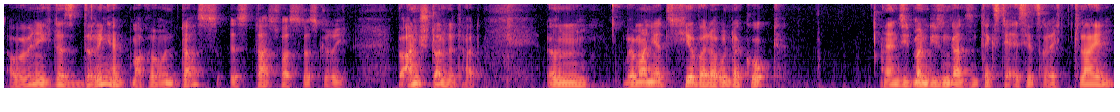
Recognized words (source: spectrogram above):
Aber wenn ich das dringend mache, und das ist das, was das Gericht beanstandet hat. Ähm, wenn man jetzt hier weiter runter guckt, dann sieht man diesen ganzen Text, der ist jetzt recht klein.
